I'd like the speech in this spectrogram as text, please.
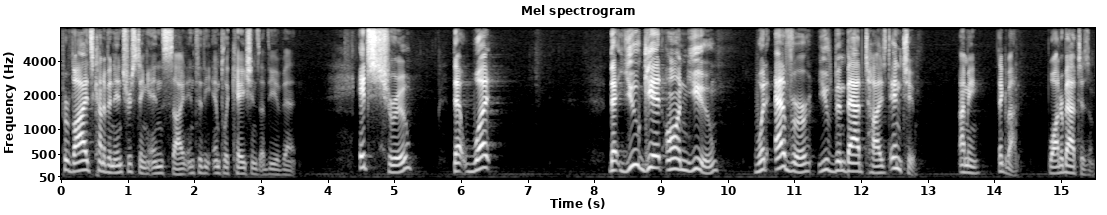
provides kind of an interesting insight into the implications of the event. It's true that what that you get on you whatever you've been baptized into. I mean, think about it. Water baptism.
